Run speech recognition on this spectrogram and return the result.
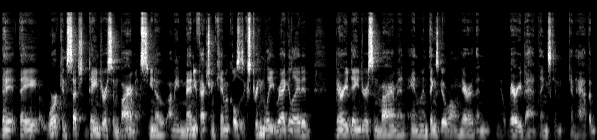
they they work in such dangerous environments. You know, I mean, manufacturing chemicals is extremely regulated very dangerous environment and when things go wrong there then you know very bad things can can happen.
